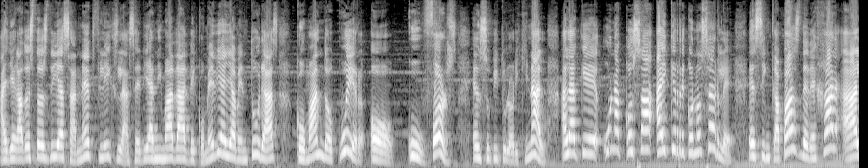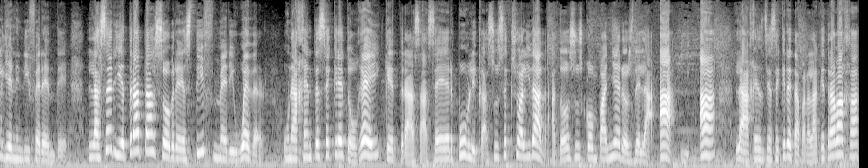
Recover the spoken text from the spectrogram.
hay llegado estos días a Netflix la serie animada de comedia y aventuras Comando Queer o Q-Force en su título original, a la que una cosa hay que reconocerle, es incapaz de dejar a alguien indiferente. La serie trata sobre Steve Meriwether, un agente secreto gay que tras hacer pública su sexualidad a todos sus compañeros de la AIA, la agencia secreta para la que trabaja,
